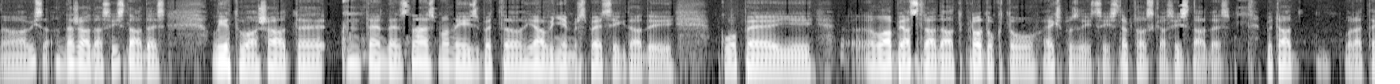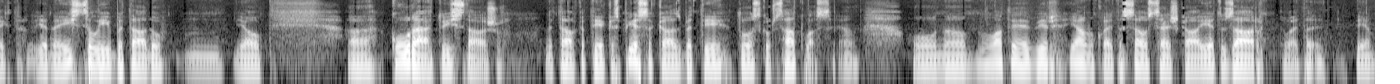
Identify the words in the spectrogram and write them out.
Uh, visā, dažādās izstādēs Lietuvā šādu te, tendenci neesmu manījis, bet uh, jā, viņiem ir spēcīgi tādi kopēji eh, labi atstrādātu produktu ekspozīcijas starptautiskās izstādēs. Bet tādu, varētu teikt, ja ne izcilību, bet tādu mm, jau uh, kūrētu izstāžu. Ne tā, ka tie, kas piesakās, bet tie, tos, kurus atlasa. Ja. Un, uh, nu, Latvijai ir jāmeklē tas savs ceļš, kā iet uz āru. Tiem.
